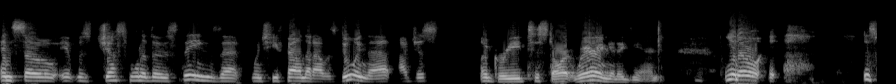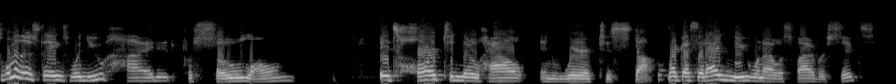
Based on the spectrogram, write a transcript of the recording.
And so it was just one of those things that when she found that I was doing that, I just agreed to start wearing it again. You know, it's one of those things when you hide it for so long, it's hard to know how and where to stop. Like I said, I knew when I was five or six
